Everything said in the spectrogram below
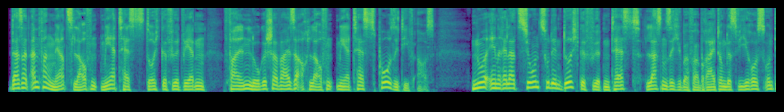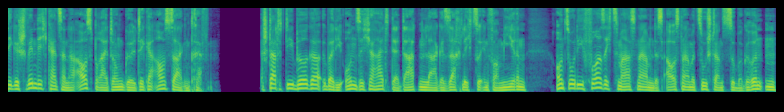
Da seit Anfang März laufend mehr Tests durchgeführt werden, fallen logischerweise auch laufend mehr Tests positiv aus. Nur in Relation zu den durchgeführten Tests lassen sich über Verbreitung des Virus und die Geschwindigkeit seiner Ausbreitung gültige Aussagen treffen. Statt die Bürger über die Unsicherheit der Datenlage sachlich zu informieren und so die Vorsichtsmaßnahmen des Ausnahmezustands zu begründen,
